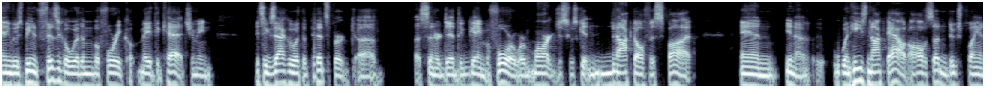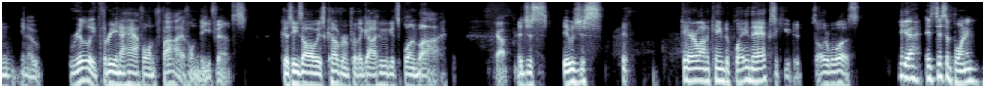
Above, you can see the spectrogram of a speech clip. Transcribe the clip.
and he was being physical with him before he made the catch. I mean, it's exactly what the Pittsburgh uh, center did the game before, where Mark just was getting knocked off his spot. And, you know, when he's knocked out, all of a sudden Duke's playing, you know, really three and a half on five on defense because he's always covering for the guy who gets blown by. Yeah. It just, it was just, it, Carolina came to play and they executed. That's all there was. Yeah, it's disappointing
